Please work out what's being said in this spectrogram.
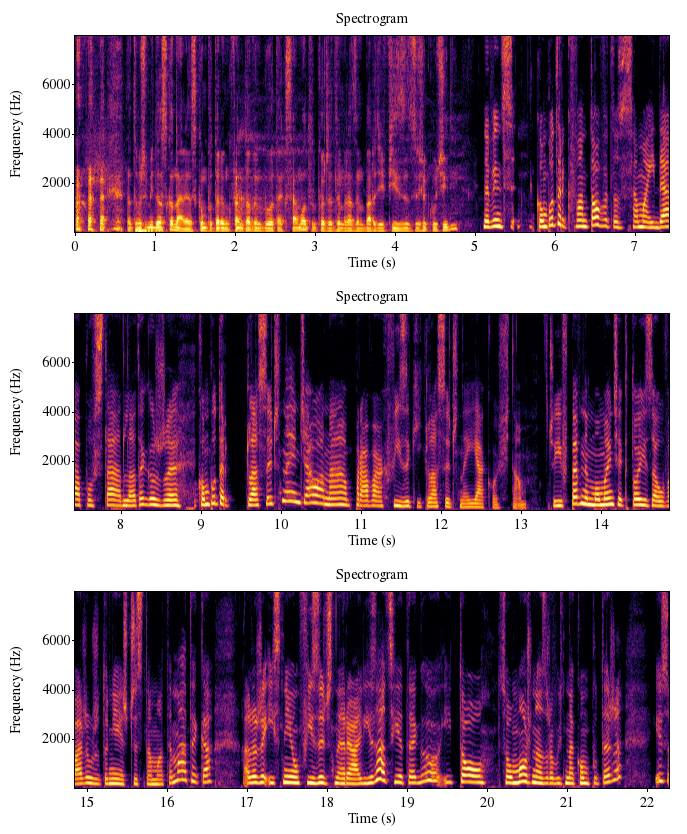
No to brzmi doskonale. Z komputerem kwantowym było tak samo, tylko że tym razem bardziej fizycy się kłócili? No więc komputer kwantowy to sama idea powstała dlatego, że komputer klasyczny działa na prawach fizyki klasycznej jakoś tam. Czyli w pewnym momencie ktoś zauważył, że to nie jest czysta matematyka, ale że istnieją fizyczne realizacje tego i to, co można zrobić na komputerze, jest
